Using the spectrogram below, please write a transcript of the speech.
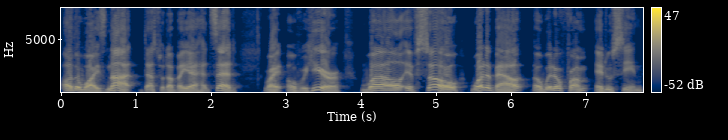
Otherwise not. That's what Abaye had said right over here. Well, if so, what about a widow from Erusin?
